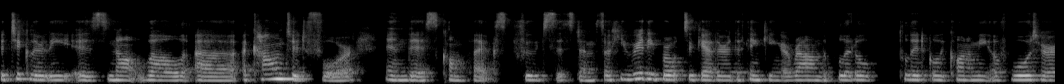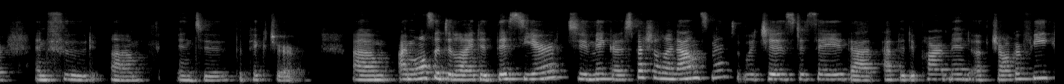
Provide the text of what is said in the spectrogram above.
particularly is not well uh, accounted for in this complex food system. So he he really brought together the thinking around the political political economy of water and food um, into the picture. Um, I'm also delighted this year to make a special announcement, which is to say that at the Department of Geography,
